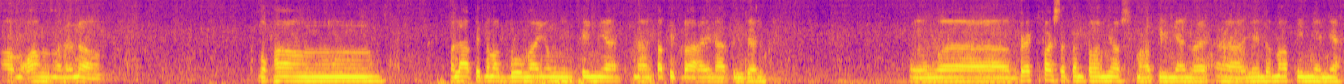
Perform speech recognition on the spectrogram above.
Ah, mukhang ano na, mukhang malapit na magbunga yung pinya ng kapitbahay natin dyan. Yung ah, breakfast at Antonios, mga pinya, uh, yun daw mga pinya niya.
